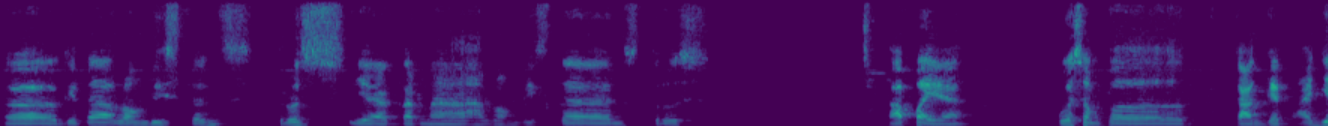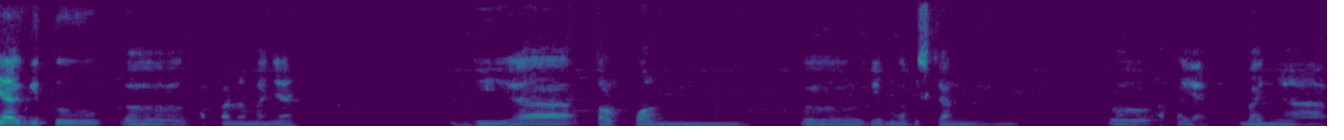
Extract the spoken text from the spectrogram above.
Eh, kita long distance terus ya karena long distance terus apa ya gue sempet kaget aja gitu eh, apa namanya dia telepon eh, dia menghabiskan eh, apa ya banyak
